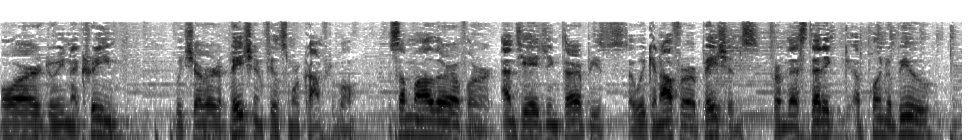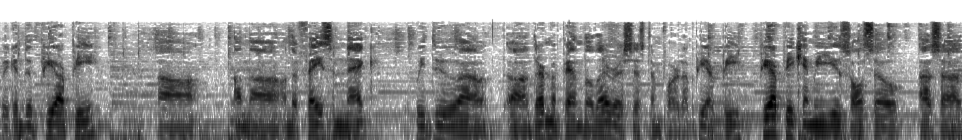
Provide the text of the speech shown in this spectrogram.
or doing a cream, whichever the patient feels more comfortable. Some other of our anti-aging therapies that we can offer our patients from the aesthetic uh, point of view, we can do PRP uh, on the on the face and neck we do uh, uh, Dermapen delivery system for the PRP. PRP can be used also as a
